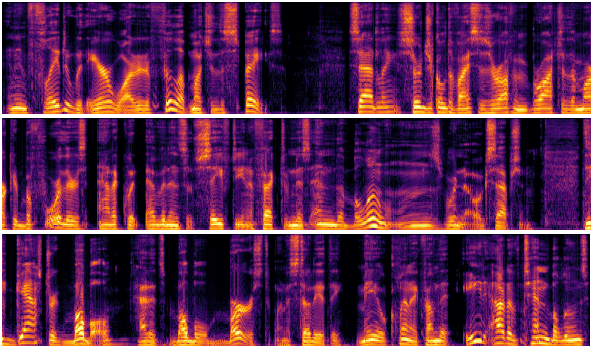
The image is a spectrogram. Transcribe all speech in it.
and inflated with air or water to fill up much of the space. Sadly, surgical devices are often brought to the market before there's adequate evidence of safety and effectiveness, and the balloons were no exception. The gastric bubble had its bubble burst when a study at the Mayo Clinic found that 8 out of 10 balloons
